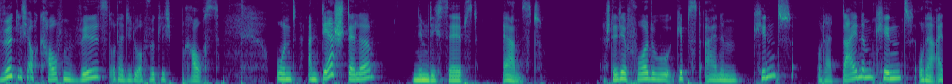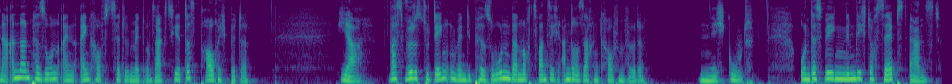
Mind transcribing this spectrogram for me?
wirklich auch kaufen willst oder die du auch wirklich brauchst. Und an der Stelle nimm dich selbst ernst. Stell dir vor, du gibst einem Kind oder deinem Kind oder einer anderen Person einen Einkaufszettel mit und sagst, hier, das brauche ich bitte. Ja, was würdest du denken, wenn die Person dann noch 20 andere Sachen kaufen würde? Nicht gut. Und deswegen nimm dich doch selbst ernst.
